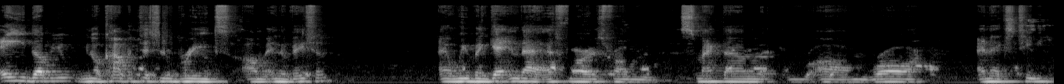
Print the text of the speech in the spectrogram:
AEW, you know, competition breeds um, innovation, and we've been getting that as far as from SmackDown, um, Raw, NXT,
